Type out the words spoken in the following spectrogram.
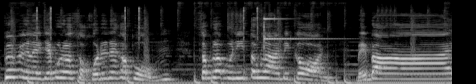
เพื่อเป็นกำลังใจให้พวกเราสองคนด้วยนะครับผมสำหรับวันนี้ต้องลาไปก่อนบ๊ายบาย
